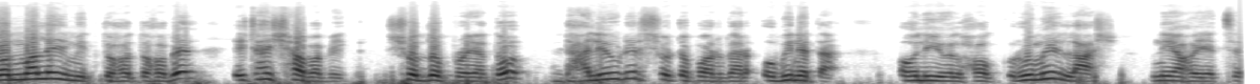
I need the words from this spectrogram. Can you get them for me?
জন্মালেই মৃত্যু হতে হবে, এটাই স্বাভাবিক, সদ্য প্রয়াত ঢালিউডের ছোট পর্দার অভিনেতা অলিউল হক রুমির লাশ নেওয়া হয়েছে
